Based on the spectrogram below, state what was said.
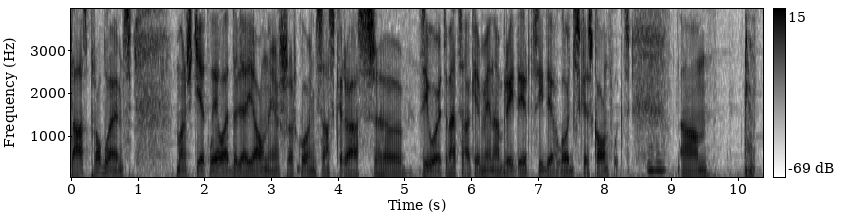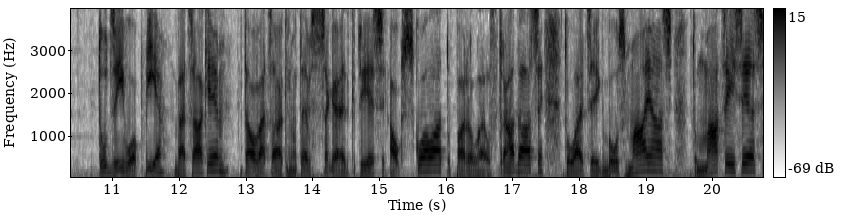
tās problēmas man šķiet lielai daļai jauniešu, ar ko viņi saskarās, uh, dzīvojot vecākiem, vienā brīdī ir tas ideoloģiskais konflikts. Mhm. Um, tu dzīvo pie vecākiem. Tavu vecāki no tevis sagaida, ka tu iesi augstskolā, tu paralēli strādāsi, tu laicīgi būsi mājās, tu mācīsies,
